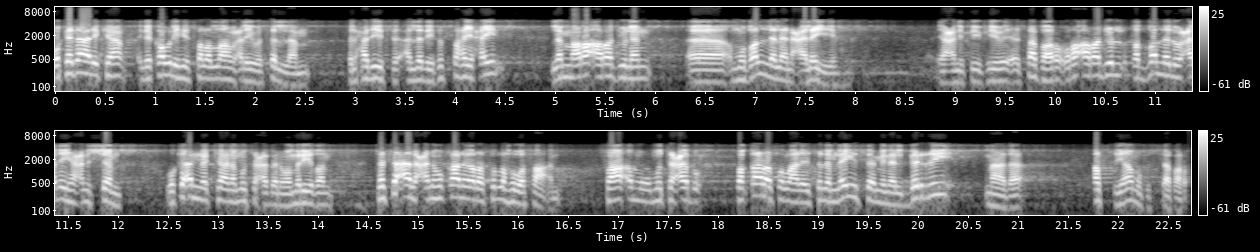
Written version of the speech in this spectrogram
وكذلك لقوله صلى الله عليه وسلم في الحديث الذي في الصحيحين لما رأى رجلا آه، مظللا عليه يعني في في سفر ورأى رجل قد ظللوا عليه عن الشمس وكأنه كان متعبا ومريضا فسأل عنه قال يا رسول الله هو صائم. صائم ومتعب. فقال صلى الله عليه وسلم ليس من البر ماذا؟ الصيام في السفر.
